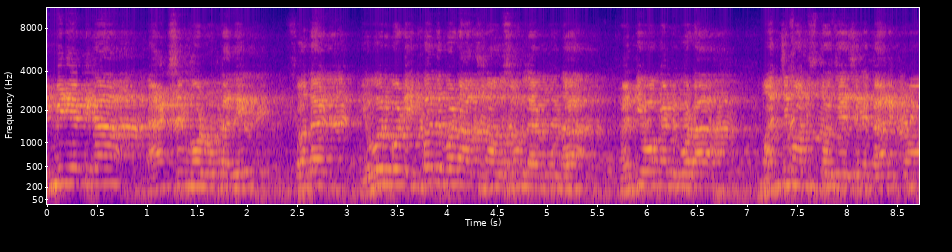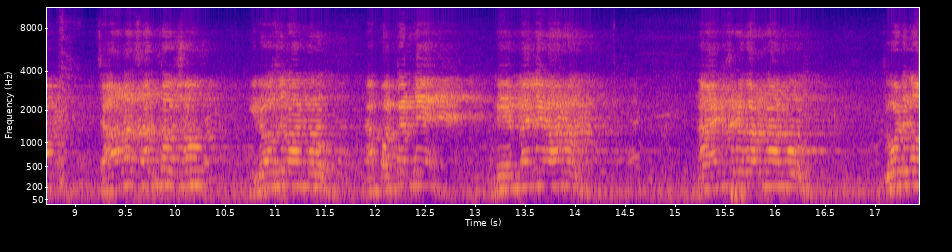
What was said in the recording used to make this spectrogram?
ఇమ్మీడియట్గా యాక్షన్ కూడా ఉంటుంది. సో దట్ ఎవరు కూడా ఇబ్బంది పడాల్సిన అవసరం లేకుండా ప్రతి ఒక్కటి కూడా మంచి మనసుతో చేసిన కార్యక్రమం. చాలా సంతోషం. ఈరోజు నాకు నా పక్కనే మీ ఎమ్మెల్యే గారు నాగేశ్వర గారు నాకు తోడుగా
